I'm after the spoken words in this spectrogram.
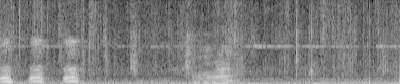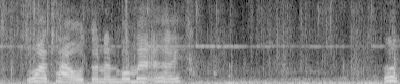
อึ๊ะอึ๊ ว่าเท่าตัวนั้นบ่มาเฮ้ยอึ๊ะ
